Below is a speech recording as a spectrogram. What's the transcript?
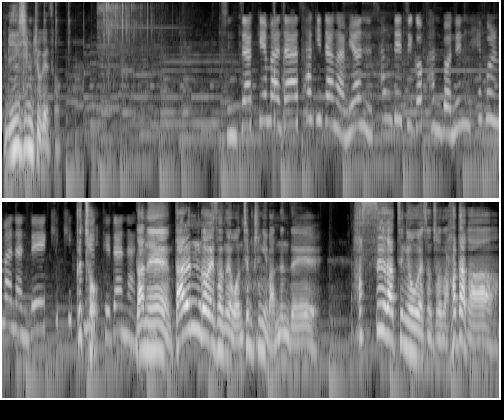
민심 쪽에서. 진짜 깨마다 사기당하면 상대 직업 한 번은 해볼 만한데 키키키 그쵸. 대단하네. 나는 다른 거에서는 원챔충이 맞는데 하스 같은 경우에선 저는 하다가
